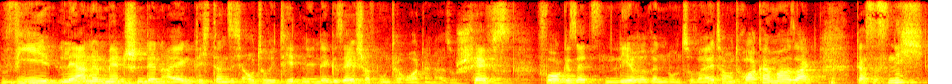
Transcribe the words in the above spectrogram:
wie lernen Menschen denn eigentlich dann sich Autoritäten in der Gesellschaft unterordnen, also Chefs, Vorgesetzten, Lehrerinnen und so weiter. Und Horkheimer sagt, dass es nicht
